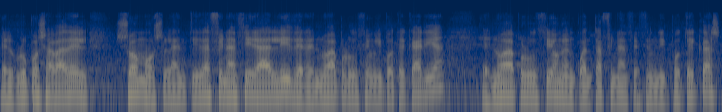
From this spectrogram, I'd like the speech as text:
el Grupo Sabadell somos la entidad financiera líder en nueva producción hipotecaria, en nueva producción en cuanto a financiación de hipotecas.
